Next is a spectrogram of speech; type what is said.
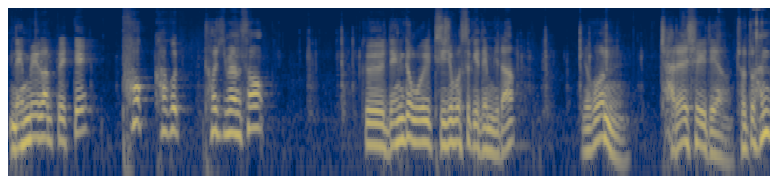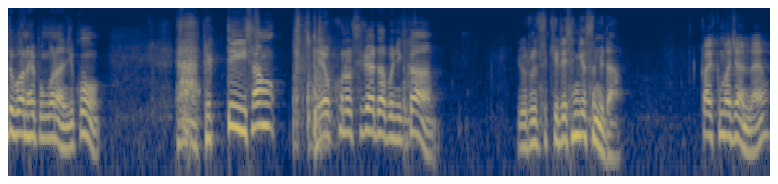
냉매감 뺄 때 퍽 하고 터지면서 그 냉동고를 뒤집어 쓰게 됩니다. 요건 잘하셔야 돼요. 저도 한두 번 해본 건 아니고 야 100대 이상 에어컨을 수리하다 보니까 요런 skill이 생겼습니다. 깔끔하지 않나요?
